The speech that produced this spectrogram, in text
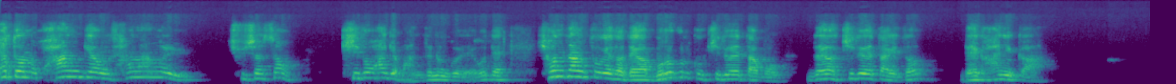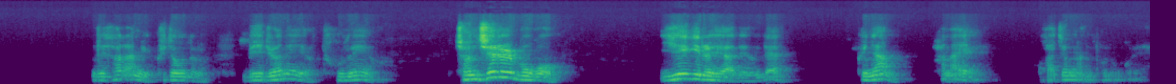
모든 환경 상황을 주셔서 기도하게 만드는 거예요. 근데 현상 속에서 내가 무릎 꿇고 기도했다고 내가 기도했다 해서 내가 하니까 우리 사람이 그 정도로 미련해요. 둔해요. 전체를 보고 이 얘기를 해야 되는데 그냥 하나의 과정만 보는 거예요.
